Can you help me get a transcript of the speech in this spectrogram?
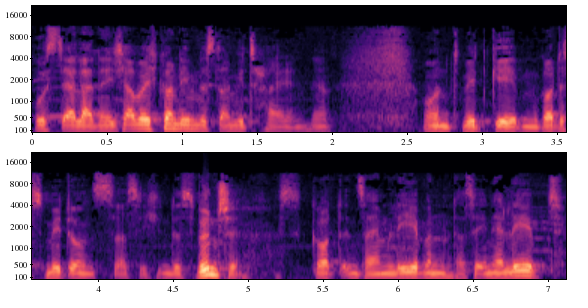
wusste er leider nicht, aber ich konnte ihm das dann mitteilen ja, und mitgeben. Gott ist mit uns, dass ich ihm das wünsche, dass Gott in seinem Leben, dass er ihn erlebt.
